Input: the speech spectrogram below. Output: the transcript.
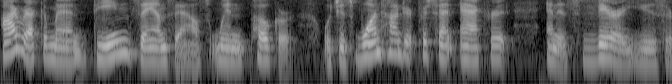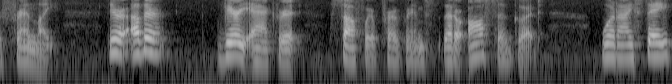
I recommend Dean Zamzow's Win Poker, which is 100% accurate and it's very user friendly. There are other very accurate software programs that are also good. What I say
